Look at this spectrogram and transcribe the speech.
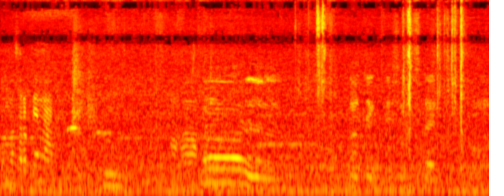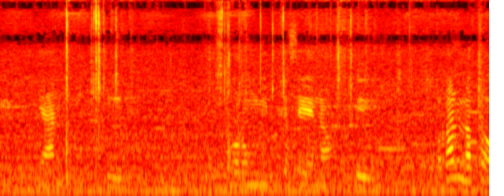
Oh, masarap yan ah. Hmm. Okay. No, no, no, no. I'll take this instead. Yan. Hmm. Purong meat kasi no. Hmm. Magkano na to?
